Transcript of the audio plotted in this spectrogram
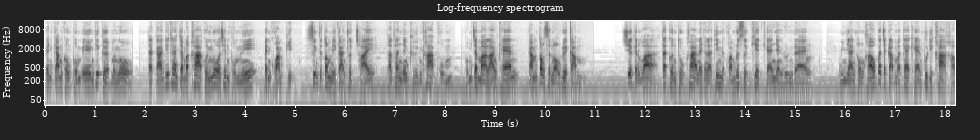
เป็นกรรมของผมเองที่เกิดมาโง่ แต่การที่ท่านจะมาฆ่าคนโง่เช่นผมนี้เป็นความผิด ซึ่งจะต้องมีการชดใช้ ถ้าท่านยังขืนฆ่าผม ผมจะมาล้างแค้น กรรมต้องสนองด้วยกรรม เชื่อกันว่าถ้าคนถูกฆ่าในขณะที่มีความรู้สึกเครียดแค้นอย่างรุนแรง วิญญาณของเขาก็จะกลับมาแก้แค้นผู้ที่ฆ่าเขา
